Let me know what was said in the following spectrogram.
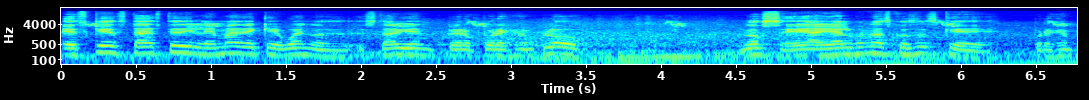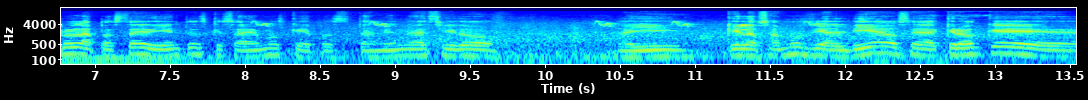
es que está este dilema de que, bueno, está bien, pero por ejemplo, no sé, hay algunas cosas que, por ejemplo, la pasta de dientes que sabemos que pues también ha sido ahí, que la usamos día al día, o sea, creo que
